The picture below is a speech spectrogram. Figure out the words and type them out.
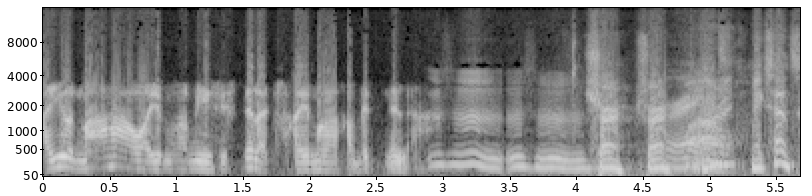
ayun, maahawa yung mga misis nila at yung mga kabit nila. Mm-hmm, mm-hmm. Sure, sure. All right. All right. Makes sense.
